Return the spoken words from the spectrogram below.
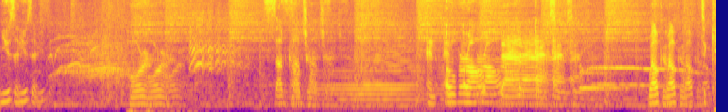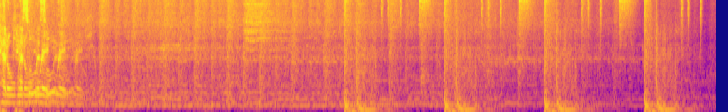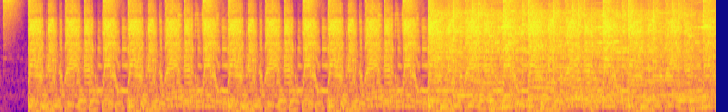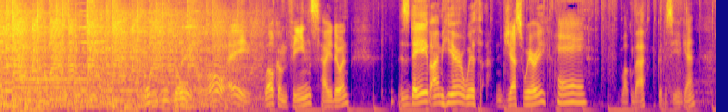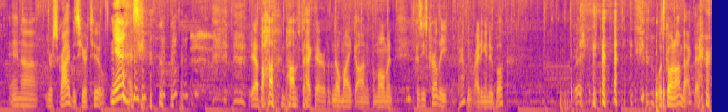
Music. Music. Horror. Horror. Subculture. And, overall, overall bad, Welcome, welcome, welcome to Kettle, to Whistle, Whistle Radio. Radio. Welcome, fiends. How you doing? This is Dave. I'm here with Jess Weary. Hey. Welcome back. Good to see you again. And uh, your scribe is here too. Yeah. yeah, Bob. Bob's back there with no mic on at the moment because he's currently apparently writing a new book. What's going on back there?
